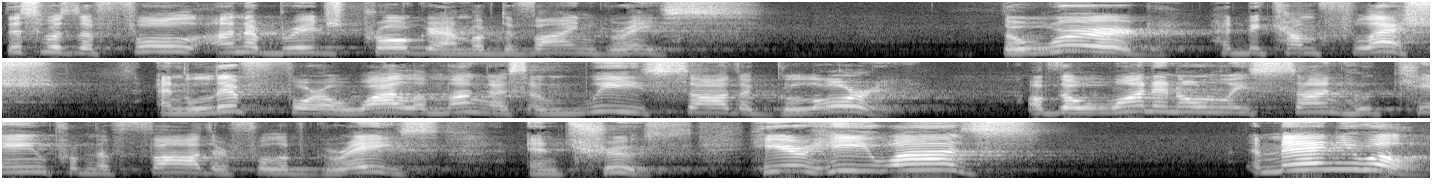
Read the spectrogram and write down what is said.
This was the full, unabridged program of divine grace. The Word had become flesh and lived for a while among us, and we saw the glory of the one and only Son who came from the Father, full of grace and truth. Here he was, Emmanuel,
